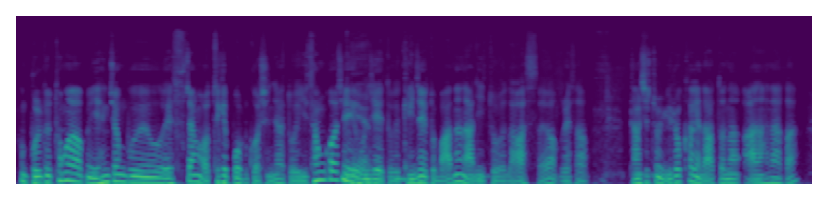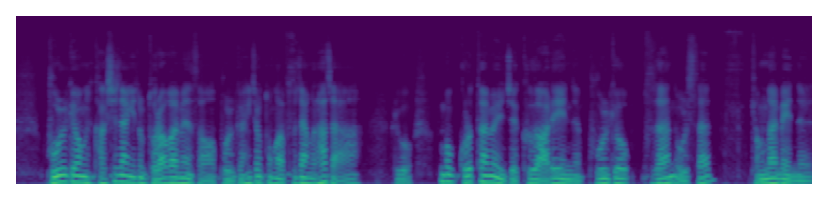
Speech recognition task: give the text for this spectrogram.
그럼 부울경 통합의 행정부의 수장을 어떻게 뽑을 것이냐 또 이 선거제 네. 문제에 또 굉장히 또 많은 안이 또 나왔어요. 그래서 당시 좀 유력하게 나왔던 안 하나가 부울경 각 시장이 좀 돌아가면서 부울경 행정통합 수장을 하자. 그리고 뭐 그렇다면 이제 그 아래에 있는 부울교 부산, 울산, 경남에 있는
